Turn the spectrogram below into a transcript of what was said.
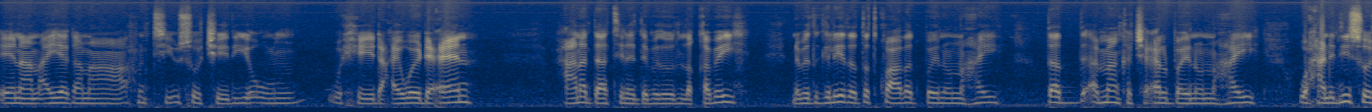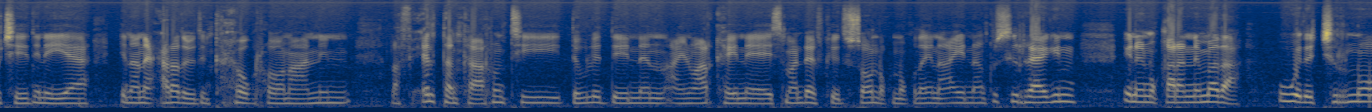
Inaan ayagana runtii u soo jeediyo uun wixii dhacay way dhaceen. Caanadaatina dabadood la qabay nabadgelyada dadku adag baynu nahay dad ammaanka jecel baynu nahay. Waxaan idiin soo jeedinayaa inaanay caradu idinka xoog roonaanin lafciltanka runtii dowladeennan aynu arkayna ee ismaandheefkeedu soo noqnoqdayna aynaan ku sii raagin inaynu qarannimada u wada jirno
